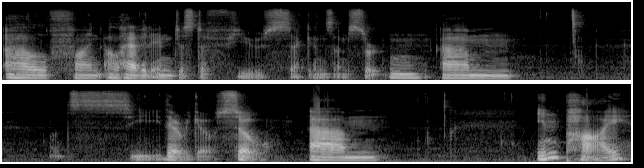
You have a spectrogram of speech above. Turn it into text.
I'll find, I'll have it in just a few seconds, I'm certain. Um, let's see. There we go. So, um, in Pi,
